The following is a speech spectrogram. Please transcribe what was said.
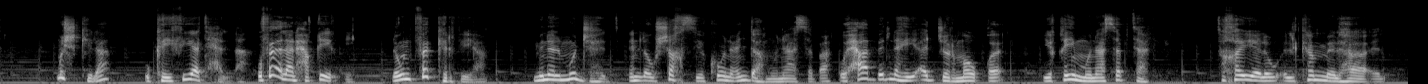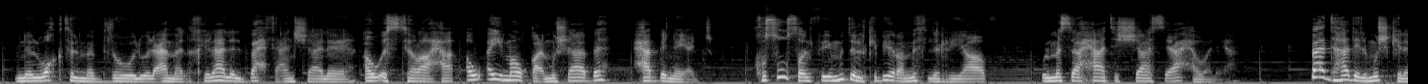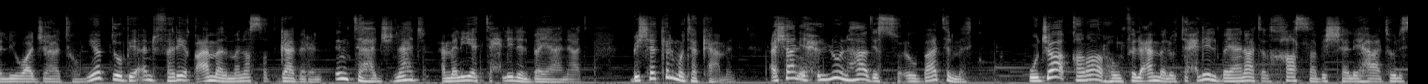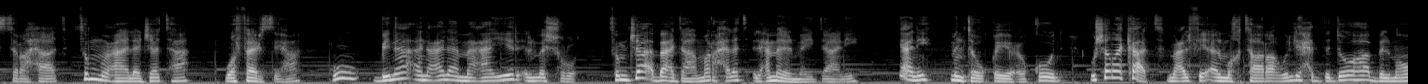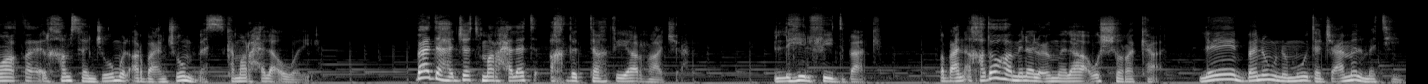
مشكلة وكيفية حلها. وفعلا حقيقي لو نتفكر فيها من المجهد إن لو شخص يكون عنده مناسبة وحاب إنه يأجر موقع يقيم مناسبته فيه. تخيلوا الكم الهائل من الوقت المبذول والعمل خلال البحث عن شاليه أو استراحة أو أي موقع مشابه حاب إنه يأجر. خصوصا في مدن كبيرة مثل الرياض والمساحات الشاسعة حواليها. بعد هذه المشكلة اللي واجهتهم يبدو بأن فريق عمل منصة جاذرين انتهج نهج عملية تحليل البيانات. بشكل متكامل عشان يحلون هذه الصعوبات المذكورة. وجاء قرارهم في العمل وتحليل البيانات الخاصة بالشاليهات والاستراحات ثم معالجتها وفرزها هو بناء على معايير المشروع. ثم جاء بعدها مرحلة العمل الميداني يعني من توقيع عقود وشراكات مع الفئة المختارة واللي حددوها بالمواقع الخمسة نجوم والأربع نجوم بس كمرحلة أولية. بعدها جت مرحلة أخذ التغذية الراجعة. اللي هي الفيدباك. طبعا أخذوها من العملاء والشركاء. لين بنوا نموذج عمل متين.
